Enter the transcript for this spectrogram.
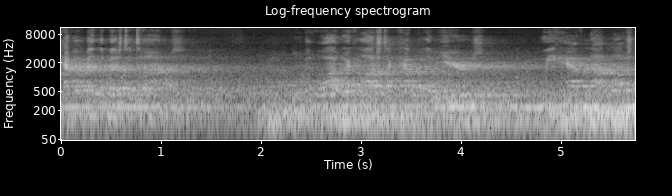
haven't been the best of times. But while we've lost a couple of years, we have not lost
